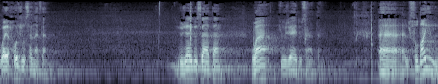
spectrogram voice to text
ويحج سنة. يجاهد سنة ويجاهد سنة. الفضيل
